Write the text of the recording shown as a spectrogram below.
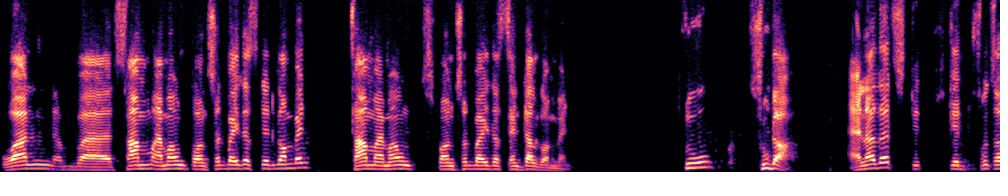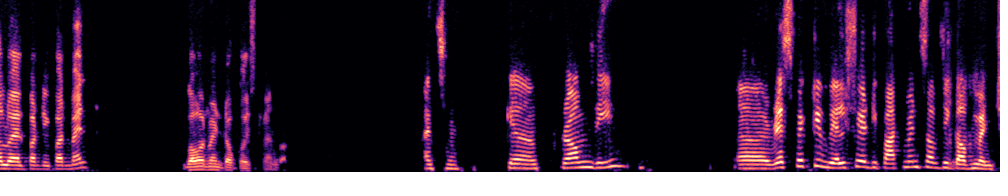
One, uh, some amount sponsored by the state government, some amount sponsored by the central government. Two, SUDA, another state, state social welfare department, government of West Bengal. From the uh, respective welfare departments of the government.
